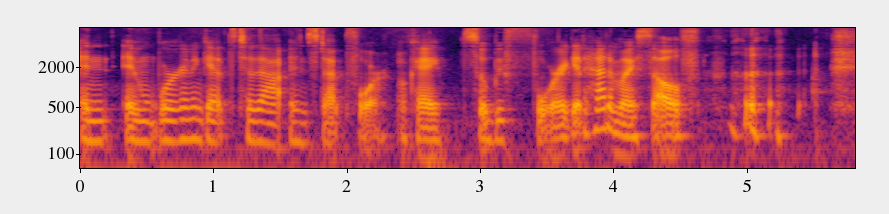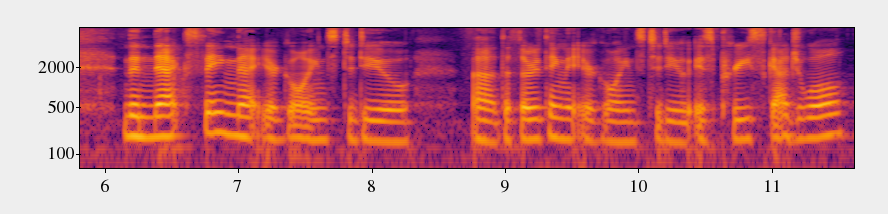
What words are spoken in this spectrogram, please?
And, and we're going to get to that in step four. Okay. So before I get ahead of myself, the next thing that you're going to do uh, the third thing that you're going to do is pre schedule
